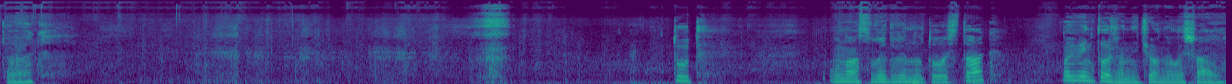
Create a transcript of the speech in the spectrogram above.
Так. Тут у нас видвинуто ось так. Ну він теж нічого не лишає.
